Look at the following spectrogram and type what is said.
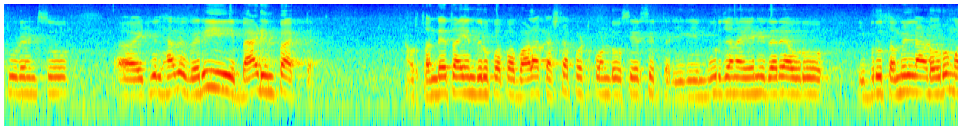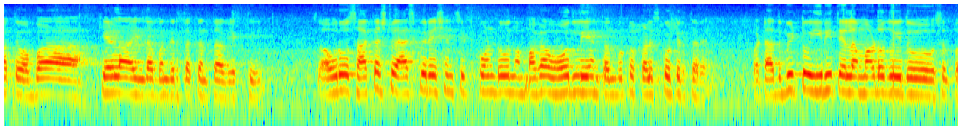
students it will have a very bad impact ಅವ್ರ ತಂದೆ ತಾಯಿಯಂದಿರು ಪಾಪ ಭಾಳ ಕಷ್ಟಪಟ್ಟುಕೊಂಡು ಸೇರಿಸಿರ್ತಾರೆ. ಈಗ ಈ ಮೂರು ಜನ ಏನಿದ್ದಾರೆ, ಅವರು ಇಬ್ಬರು ತಮಿಳ್ನಾಡವರು ಮತ್ತು ಒಬ್ಬ ಕೇರಳದಿಂದ ಬಂದಿರತಕ್ಕಂಥ ವ್ಯಕ್ತಿ. ಸೊ ಅವರು ಸಾಕಷ್ಟು ಆಸ್ಪಿರೇಷನ್ಸ್ ಇಟ್ಕೊಂಡು ನಮ್ಮ ಮಗ ಓದಲಿ ಅಂತ ಅಂದ್ಬಿಟ್ಟು ಕಳಿಸ್ಕೊಟ್ಟಿರ್ತಾರೆ. ಬಟ್ ಅದು ಬಿಟ್ಟು ಈ ರೀತಿ ಎಲ್ಲ ಮಾಡೋದು ಇದು ಸ್ವಲ್ಪ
